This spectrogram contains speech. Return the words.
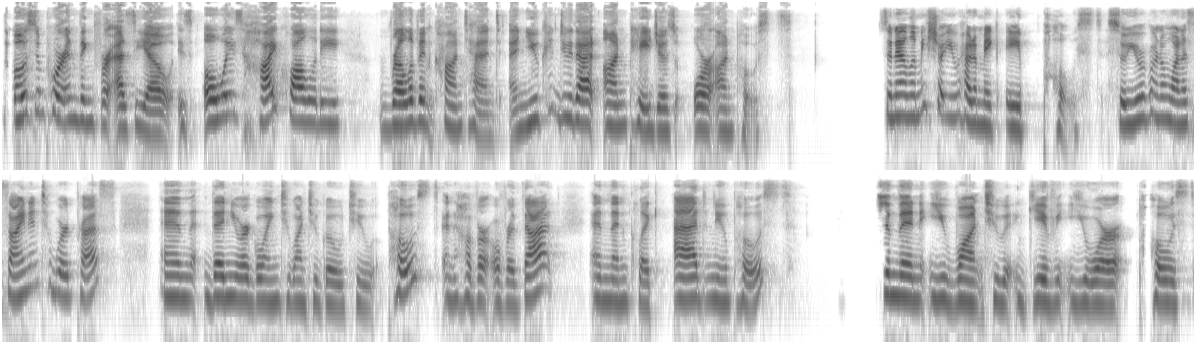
The most important thing for SEO is always high quality, relevant content, and you can do that on pages or on posts. So now let me show you how to make a post. So you're going to want to sign into WordPress and then you are going to want to go to posts and hover over that and then click add new post. And then you want to give your post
